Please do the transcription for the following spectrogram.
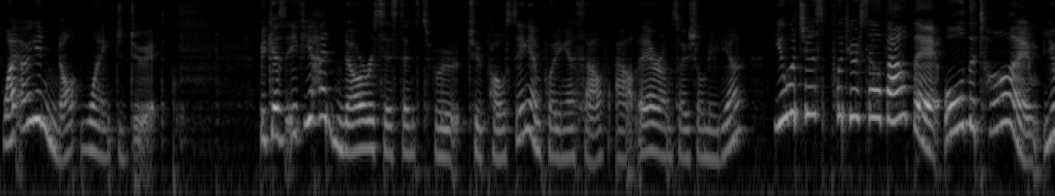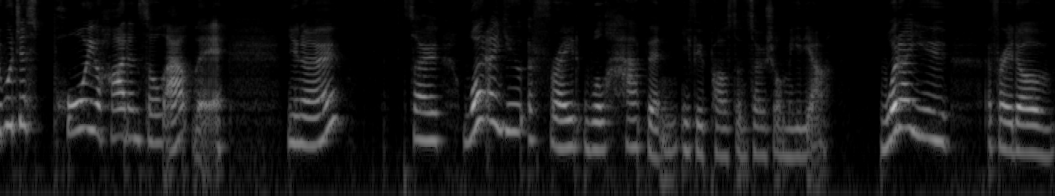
Why are you not wanting to do it? Because if you had no resistance to, to posting and putting yourself out there on social media, you would just put yourself out there all the time. You would just pour your heart and soul out there. you know? So, what are you afraid will happen if you post on social media? What are you afraid of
